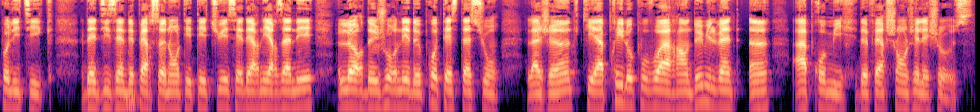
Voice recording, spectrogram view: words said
politiques. Des dizaines de personnes ont été tuées ces dernières années lors de journées de protestation. La junte, qui a pris le pouvoir en 2021, a promis de faire changer les choses.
